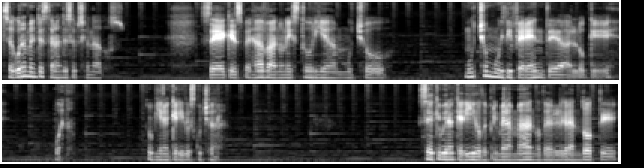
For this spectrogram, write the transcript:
Seguramente estarán decepcionados. Sé que esperaban una historia mucho, mucho muy diferente a lo que, bueno, hubieran querido escuchar. Sé que hubieran querido de primera mano del grandote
